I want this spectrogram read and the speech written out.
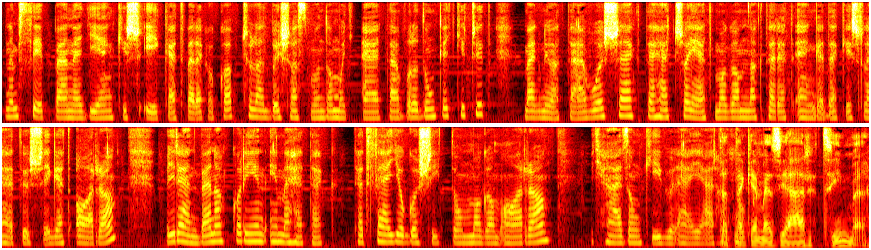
hanem szépen egy ilyen kis éket verek a kapcsolatba, és azt mondom, hogy eltávolodunk egy kicsit, megnő a távolság, tehát saját magamnak teret engedek és lehetőséget arra, hogy rendben, akkor én, én mehetek. Tehát feljogosítom magam arra, hogy házon kívül eljárhatok. Tehát nekem ez jár címmel?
